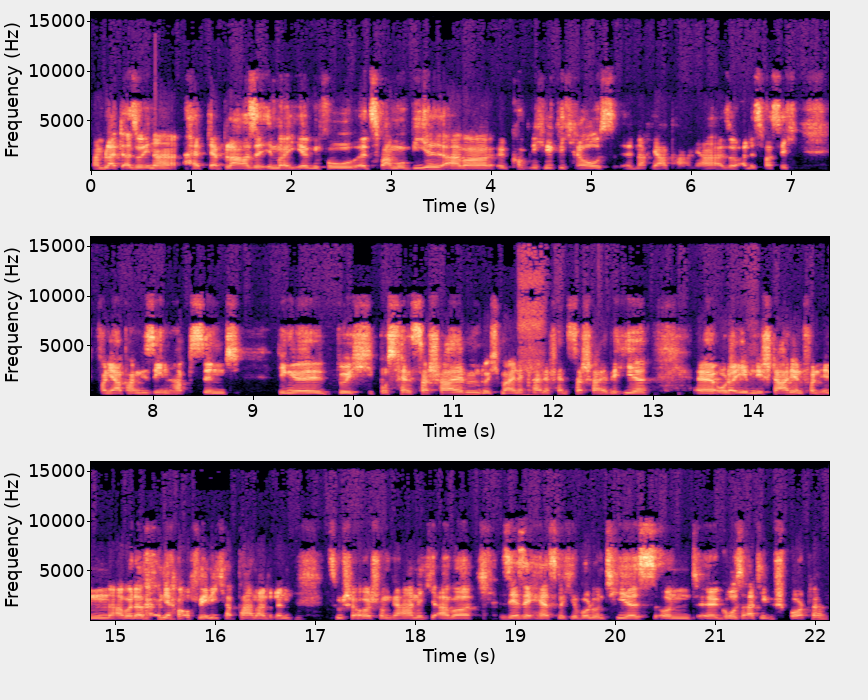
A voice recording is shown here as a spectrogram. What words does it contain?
Man bleibt also innerhalb der Blase immer irgendwo äh, zwar mobil, aber äh, kommt nicht wirklich raus äh, nach Japan. Ja, also alles, was ich von Japan gesehen habe, sind Dinge durch Busfensterscheiben, durch meine kleine Fensterscheibe hier äh, oder eben die Stadien von innen. Aber da waren ja auch wenig Japaner drin, Zuschauer schon gar nicht, aber sehr, sehr herzliche Volunteers und äh, großartige Sportler.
